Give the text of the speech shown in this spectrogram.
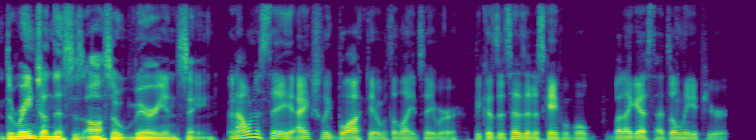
The range on this is also very insane. And I want to say I actually blocked it with a lightsaber because it says inescapable, but I guess that's only if you're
